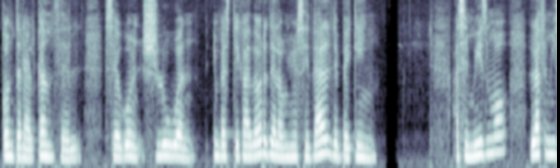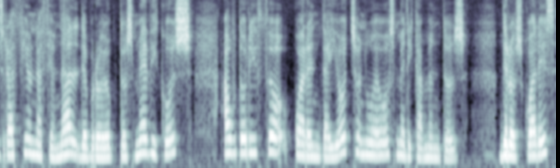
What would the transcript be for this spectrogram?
contra el cáncer, según Xu Wen, investigador de la Universidad de Pekín. Asimismo, la Administración Nacional de Productos Médicos autorizó 48 nuevos medicamentos, de los cuales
